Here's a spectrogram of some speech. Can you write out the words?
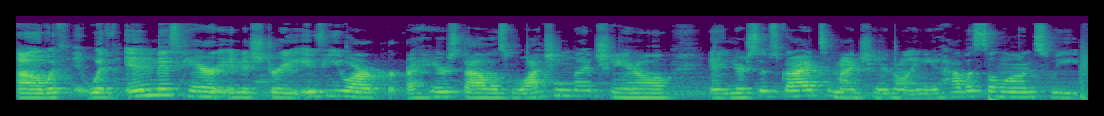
uh, with, within this hair industry, if you are a hairstylist watching my channel and you're subscribed to my channel and you have a salon suite,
